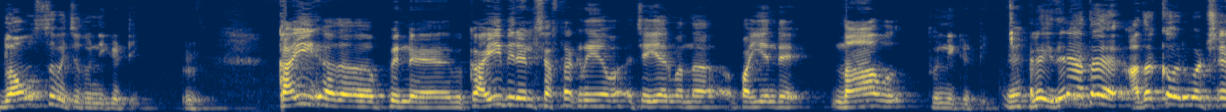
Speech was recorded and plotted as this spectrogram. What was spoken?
ഗ്ലൗസ് വെച്ച് തുന്നിക്കെട്ടി കൈ അത് പിന്നെ കൈ വിരൽ ശസ്ത്രക്രിയ ചെയ്യാൻ വന്ന പയ്യന്റെ നാവ് തുന്നിക്കെട്ടി? അല്ല ഇതിനകത്ത് അതൊക്കെ ഒരു പക്ഷേ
